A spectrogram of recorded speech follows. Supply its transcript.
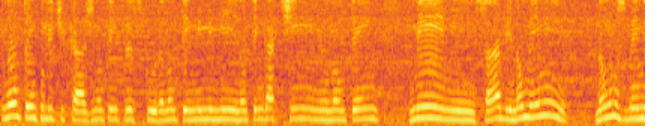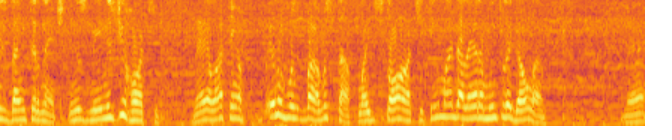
não tem politicagem, não tem frescura, não tem mimimi, não tem gatinho, não tem meme, sabe? Não meme, não os memes da internet, tem os memes de rock, né? Lá tem a, eu não vou, bah, vou citar, Floyd Stock, tem uma galera muito legal lá, né?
